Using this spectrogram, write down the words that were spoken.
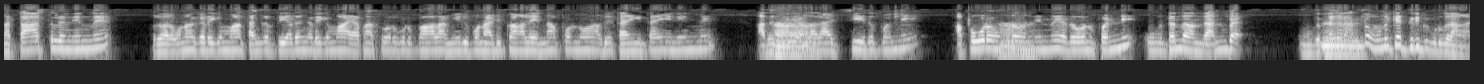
நட்டாத்துல நின்னு ஒரு வேற உணவு கிடைக்குமா தங்கறதுக்கு இடம் கிடைக்குமா யாரா சோறு கொடுப்பாங்களா மீறி போனா அடிப்பாங்களே என்ன பண்ணும்? அப்படியே தயங்கி தயங்கி நின்னு அதை மீறி. எல்லாரும் அடிச்சு இது பண்ணி அப்ப கூட உங்க கூட நின்னு ஏதோ ஒண்ணு பண்ணி உங்ககிட்ட இருந்து அந்த அன்பை உங்ககிட்ட. அன்பை உனக்கே திருப்பி கொடுக்குறாங்க.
